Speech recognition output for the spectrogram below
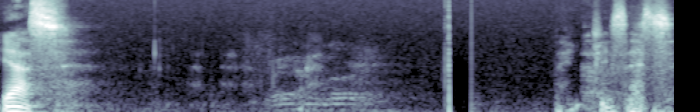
Yes. Thank Jesus.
